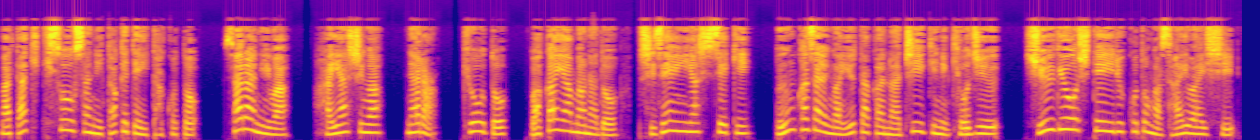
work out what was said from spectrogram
また機器操作に長けていたこと、さらには、林が奈良、京都、和歌山など自然や史跡、文化財が豊かな地域に居住、就業していることが幸いし、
